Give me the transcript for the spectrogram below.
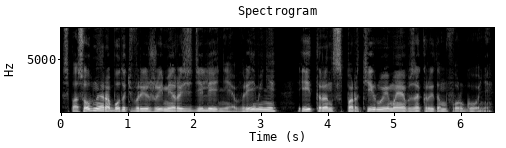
способная работать в режиме разделения времени – и транспортируемая в закрытом фургоне.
